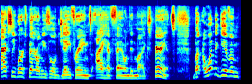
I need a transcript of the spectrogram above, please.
Actually works better on these little J-frames I have found in my experience. But I wanted to give them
